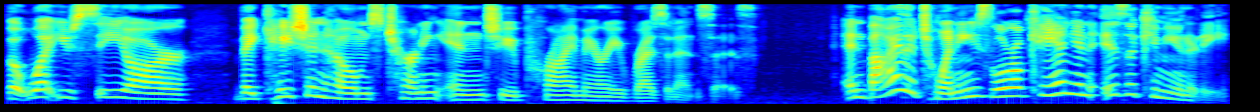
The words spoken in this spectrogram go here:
But what you see are vacation homes turning into primary residences. And by the 20s, Laurel Canyon is a community.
